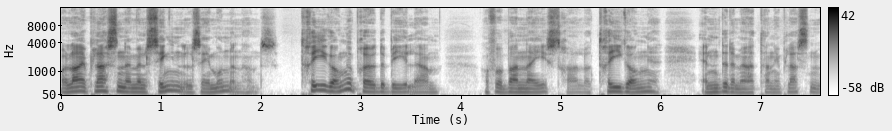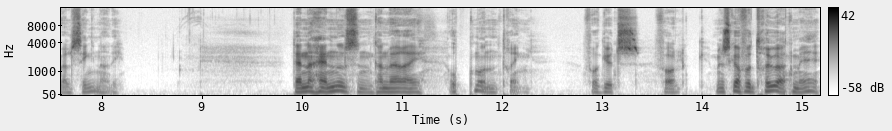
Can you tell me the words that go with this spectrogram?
og la i plassen en velsignelse i munnen hans. Tre ganger prøvde Bileam å forbanne Israel, og tre ganger endte det med at han i plassen velsigna de. Denne hendelsen kan være ei oppmuntring for Guds folk. Vi skal få tro at vi,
